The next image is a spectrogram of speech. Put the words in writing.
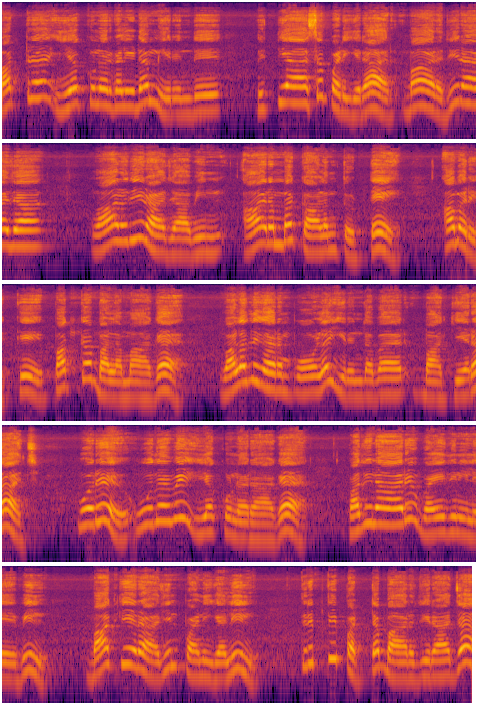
மற்ற இயக்குனர்களிடம் இருந்து வித்தியாசப்படுகிறார் பாரதி ராஜா. பாரதி ராஜாவின் ஆரம்ப காலம் தொட்டே அவருக்கு பக்க பலமாக வலதுகரம் போல இருந்தவர் பாக்யராஜ். ஒரு உதவி இயக்குனராக பதினாறு வயதினிலேவில் பாக்யராஜின் பணிகளில் திருப்திப்பட்ட பாரதி ராஜா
